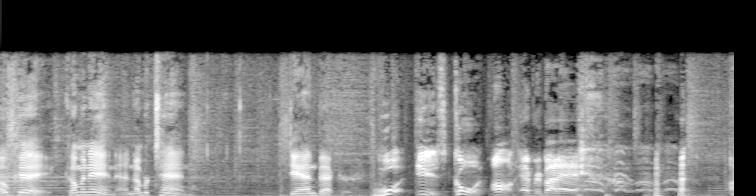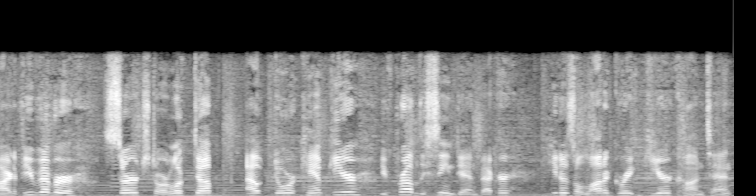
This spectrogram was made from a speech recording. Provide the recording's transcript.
Okay, coming in at number 10, Dan Becker. What is going on, everybody? All right, if you've ever searched or looked up outdoor camp gear, you've probably seen Dan Becker. He does a lot of great gear content.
